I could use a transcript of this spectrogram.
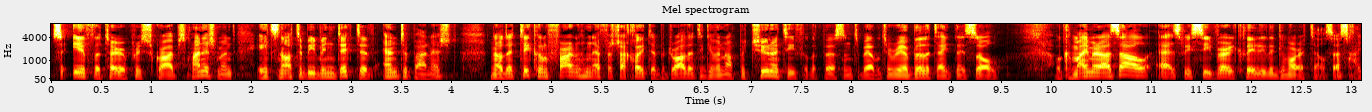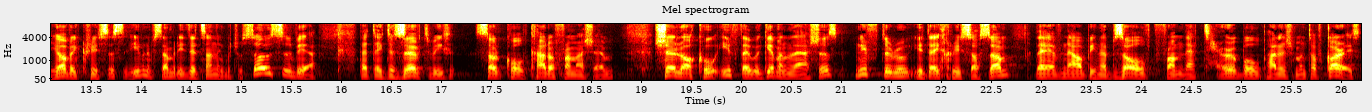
So if the Torah prescribes punishment, it's not to be vindictive and to punish, not but rather to give an opportunity for the person to be able to rehabilitate their soul. Azal, as we see very clearly, the Gemara tells us, that even if somebody did something which was so severe that they deserved to be so-called cut off from Hashem, sheloku, if they were given lashes, niftaru yidei they have now been absolved from that terrible punishment of Kores.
